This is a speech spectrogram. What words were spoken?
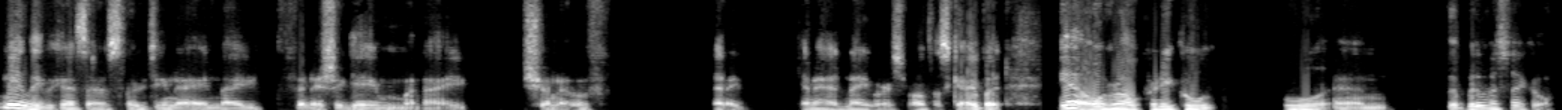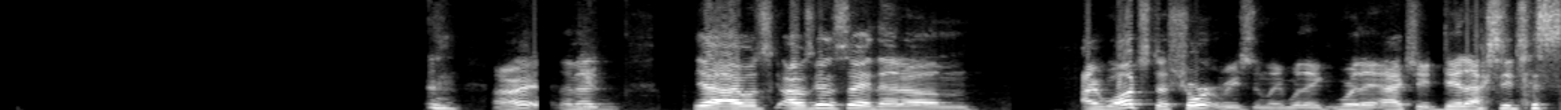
Mainly because I was 13 and I finished a game when I shouldn't have. And I kind of had nightmares about this guy. But yeah, overall, pretty cool, cool and a bit of a psycho. All right, and You- then yeah, I was I was gonna say that um, I watched a short recently where they where they actually did actually just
